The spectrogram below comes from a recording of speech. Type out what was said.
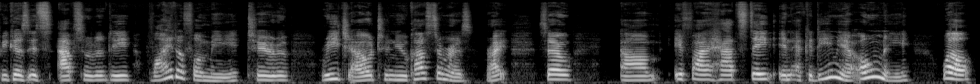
because it's absolutely vital for me to reach out to new customers, right? So um, if I had stayed in academia only, well,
